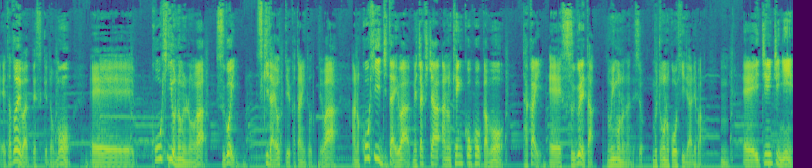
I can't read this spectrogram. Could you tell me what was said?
えー例えばですけども、えーコーヒーを飲むのがすごい好きだよっていう方にとっては、あの、コーヒー自体はめちゃくちゃあの健康効果も高い、え優れた飲み物なんですよ。無糖のコーヒーであれば。うん。え1日に、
